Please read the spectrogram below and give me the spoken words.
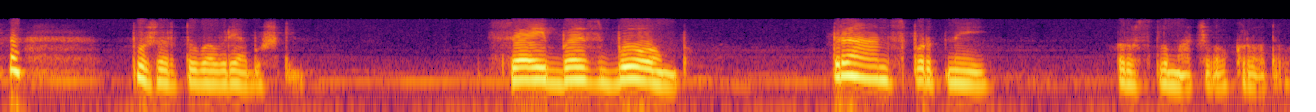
Пожартував Рябушкін. Цей без бомб. Транспортний, розтлумачував кротов.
